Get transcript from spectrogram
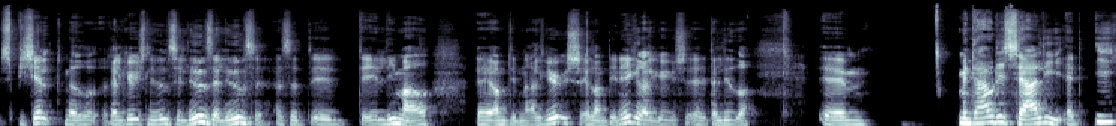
specielt med religiøs lidelse? Lidelse er lidelse, altså det, det er lige meget, øh, om det er den religiøs, eller om det er en ikke religiøs, øh, der lider. Øhm, men der er jo det særlige, at i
